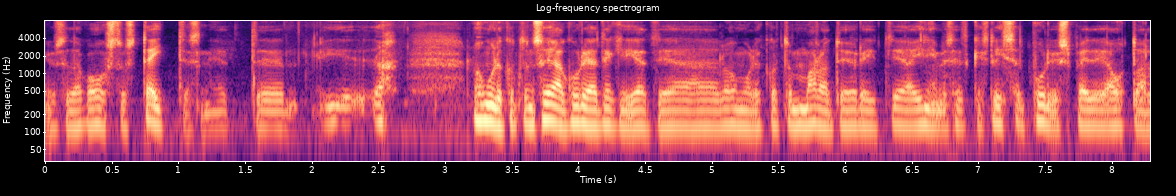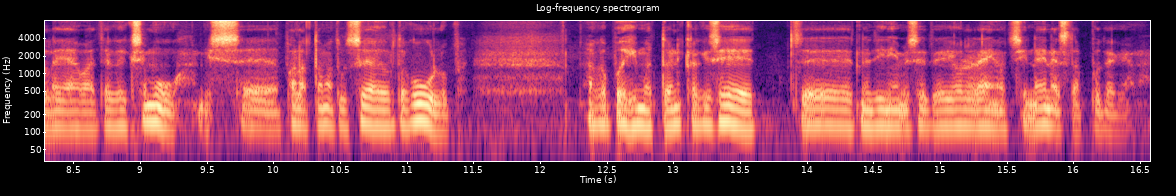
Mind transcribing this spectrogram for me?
ju seda kohustust täites, nii et äh, jah, loomulikult on sõjakurjategijad ja loomulikult on marodöörid ja inimesed, kes lihtsalt purjuspäidi auto alla jäävad ja kõik see muu, mis äh, paratamatult sõja juurde kuulub. aga põhimõte on ikkagi see, et, et need inimesed ei ole läinud sinna enesetappu tegema.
